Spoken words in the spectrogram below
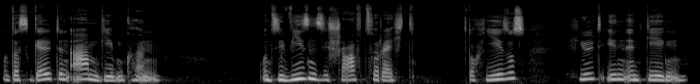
und das Geld den Armen geben können. Und sie wiesen sie scharf zurecht. Doch Jesus hielt ihnen entgegen.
